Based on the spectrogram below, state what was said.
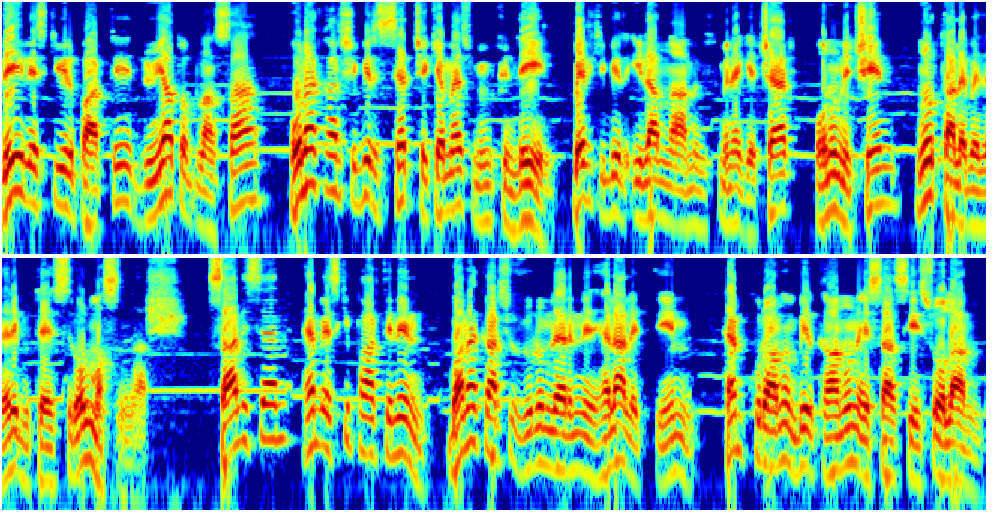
değil eski bir parti dünya toplansa ona karşı bir set çekemez mümkün değil. Belki bir ilanname hükmüne geçer. Onun için nur talebeleri müteessir olmasınlar. Salisen hem eski partinin bana karşı zulümlerini helal ettiğim hem Kur'an'ın bir kanun esasisi olan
